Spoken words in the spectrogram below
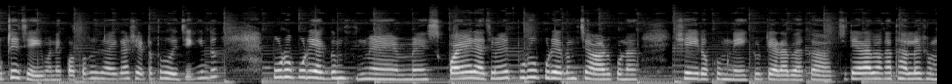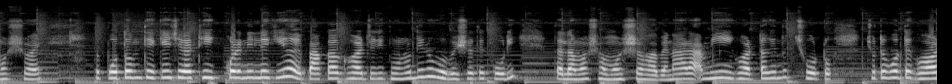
উঠেছেই মানে কতটা জায়গা সেটা তো হয়েছে, কিন্তু পুরোপুরি একদম মানে স্কোয়ার আছে মানে পুরোপুরি একদম চার কোনা সেই রকম নেই, একটু টেরা ব্যাকা আছে। টেরা ব্যাকা থাকলে সমস্যা হয়। তো প্রথম থেকেই সেটা ঠিক করে নিলে কি হয়? পাকা ঘর যদি কোনো দিনও ভবিষ্যতে করি, তাহলে আমার সমস্যা হবে না। আর আমি এই ঘরটা কিন্তু ছোট। ছোট বলতে ঘর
